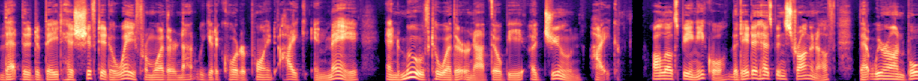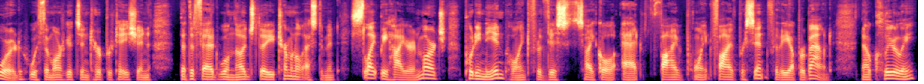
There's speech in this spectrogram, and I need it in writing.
that the debate has shifted away from whether or not we get a quarter point hike in May and move to whether or not there'll be a June hike. All else being equal, the data has been strong enough that we're on board with the market's interpretation that the Fed will nudge the terminal estimate slightly higher in March, putting the endpoint for this cycle at 5.5% for the upper bound. Now, clearly,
